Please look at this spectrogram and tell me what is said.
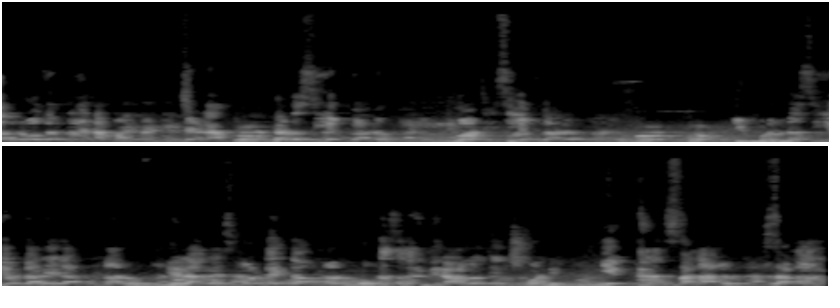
ఒక్క రోజున ఆయన అపాయింట్మెంట్ ఇచ్చాడా? గత సీఎం గారు మాజీ సీఎం గారు? ఇప్పుడున్న సీఎం గారు ఎలా ఉన్నారు? ఎలా రెస్పాండ్ అవుతా ఉన్నారు? ఒకసారి మీరు ఆలోచించుకోండి. ఎక్కడ స్థలాలు స్థలాలు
